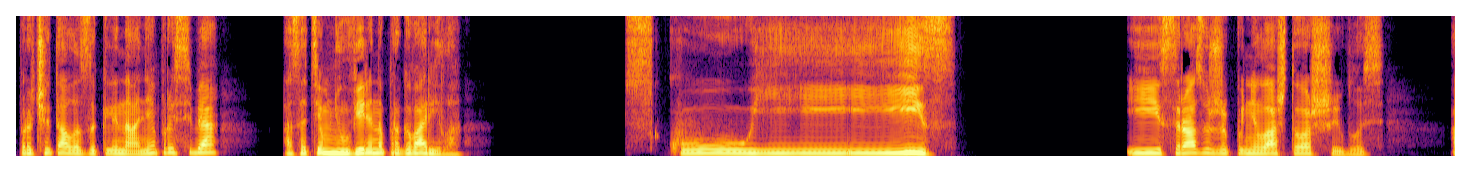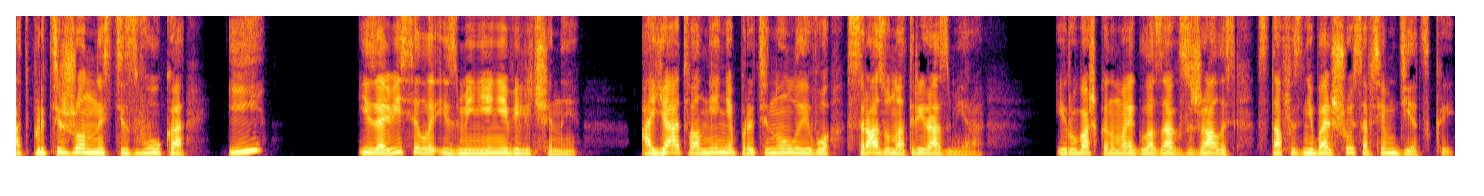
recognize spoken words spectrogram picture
прочитала заклинание про себя, а затем неуверенно проговорила. «Скуиз!» И сразу же поняла, что ошиблась. От протяженности звука «и» и зависело изменение величины, а я от волнения протянула его сразу на три размера. И рубашка на моих глазах сжалась, став из небольшой совсем детской.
